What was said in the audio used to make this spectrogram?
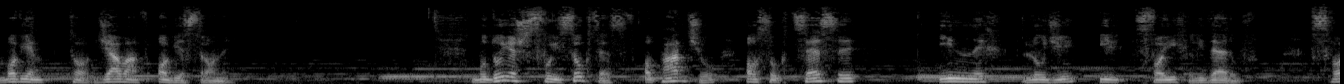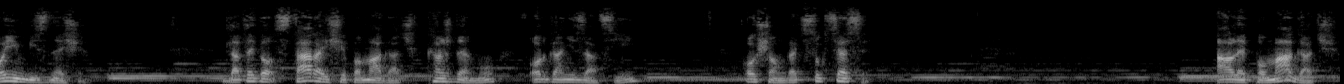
bowiem to działa w obie strony. Budujesz swój sukces w oparciu o sukcesy innych ludzi i swoich liderów w swoim biznesie. Dlatego staraj się pomagać każdemu w organizacji osiągać sukcesy. Ale pomagać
